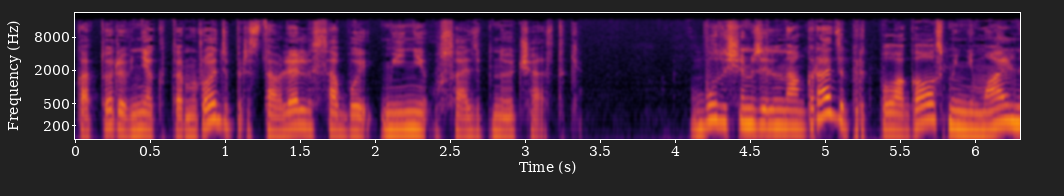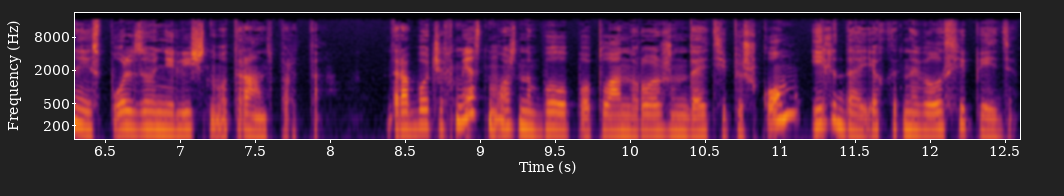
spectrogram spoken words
которые в некотором роде представляли собой мини-усадебные участки. В будущем Зеленограде предполагалось минимальное использование личного транспорта. До рабочих мест можно было по плану Рожен дойти пешком или доехать на велосипеде.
